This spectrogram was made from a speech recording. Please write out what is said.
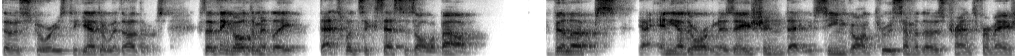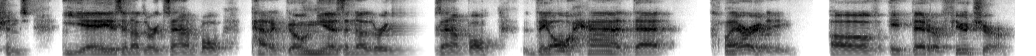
those stories together with others. Because I think ultimately that's what success is all about. Philips, yeah, any other organization that you've seen gone through some of those transformations, EA is another example, Patagonia is another example. They all had that clarity of a better future,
